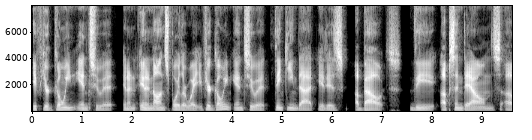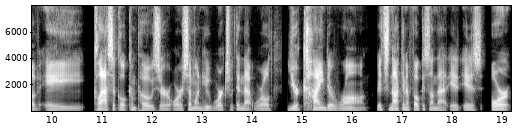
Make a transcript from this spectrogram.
If you're going into it in an in a non spoiler way, if you're going into it thinking that it is about the ups and downs of a classical composer or someone who works within that world, you're kind of wrong. It's not going to focus on that. It, it is, or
